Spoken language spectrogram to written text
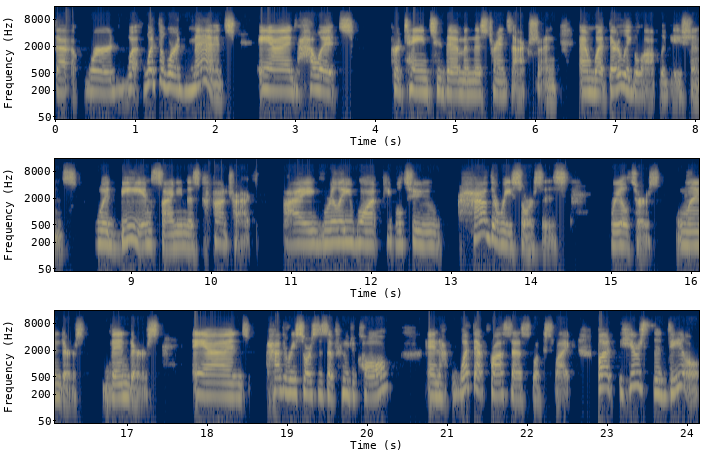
that word, what, what the word meant, and how it pertained to them in this transaction and what their legal obligations would be in signing this contract. I really want people to have the resources, realtors, lenders, vendors, and have the resources of who to call and what that process looks like. But here's the deal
